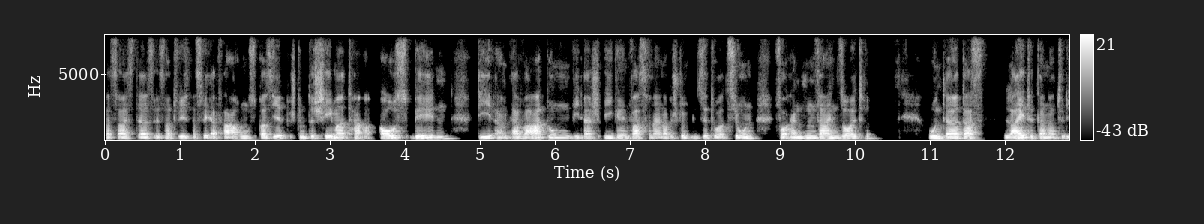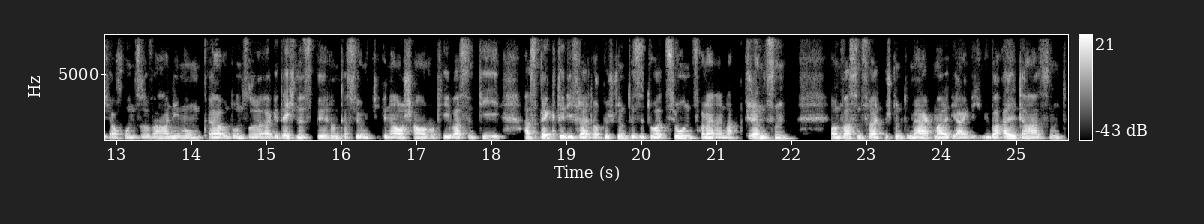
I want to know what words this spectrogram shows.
Das heißt, es ist natürlich, dass wir erfahrungsbasiert bestimmte Schemata ausbilden, die ähm, Erwartungen widerspiegeln, was in einer bestimmten Situation vorhanden sein sollte. Und äh, das leitet dann natürlich auch unsere Wahrnehmung äh, und unsere äh, Gedächtnisbildung, dass wir irgendwie genau schauen, okay, was sind die Aspekte, die vielleicht auch bestimmte Situationen voneinander abgrenzen und was sind vielleicht bestimmte Merkmale, die eigentlich überall da sind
